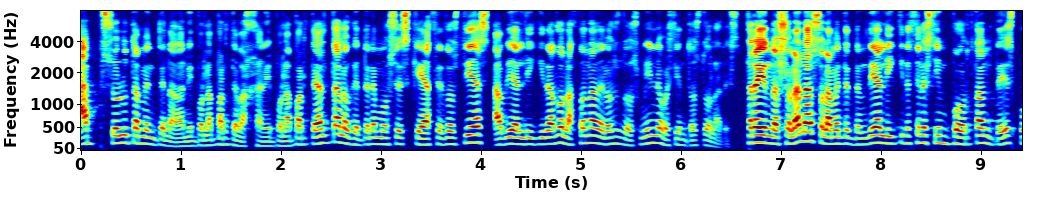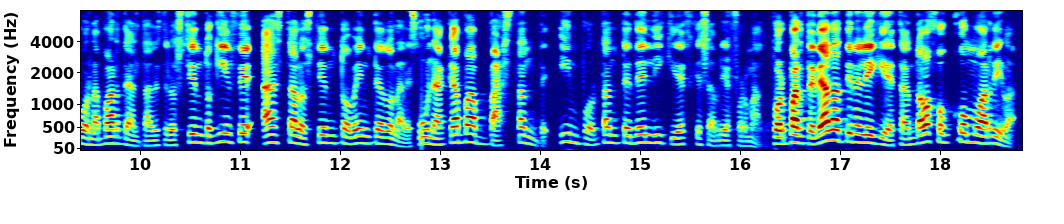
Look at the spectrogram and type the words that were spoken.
absolutamente nada, ni por la parte baja ni por la parte alta, lo que tenemos es que hace dos días habrían liquidado la zona de los 2.900 dólares. Trayendo a Solana solamente tendría liquidaciones importantes por la parte alta, desde los 115 hasta los 120 dólares, una capa bastante importante de liquidez que se habría formado. Por parte de ADA tiene liquidez tanto abajo como arriba,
